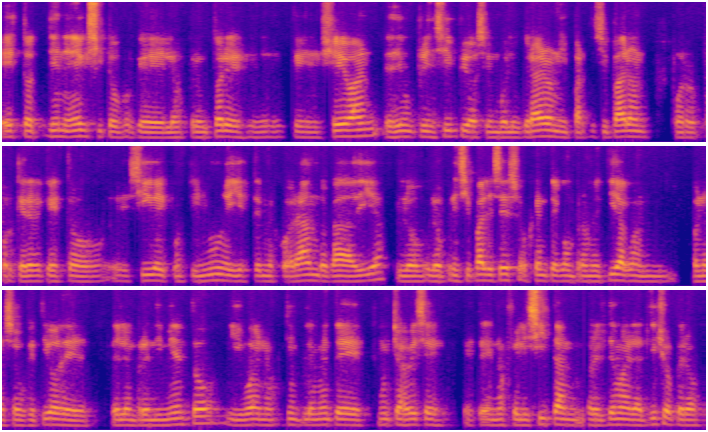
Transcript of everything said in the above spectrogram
Esto tiene éxito porque los productores eh, que llevan desde un principio se involucraron y participaron por, querer que esto eh, siga y continúe y esté mejorando cada día. Lo, lo principal es eso, gente comprometida con, con los objetivos de, del emprendimiento y bueno, simplemente muchas veces este, nos felicitan por el tema del altillo, pero,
